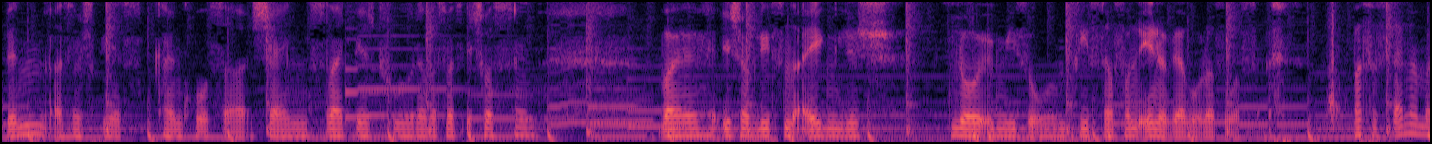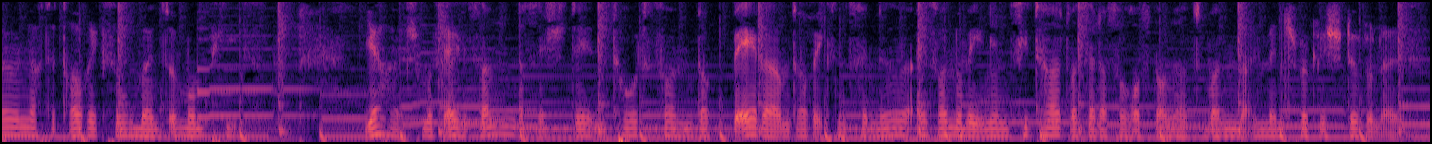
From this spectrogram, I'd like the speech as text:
bin. Also ich bin jetzt kein großer Shanks, Whitebeard Crew oder was weiß ich was Fan. Weil ich am liebsten eigentlich nur irgendwie so ein Priester von Enel wäre oder sowas. Was ist deiner Meinung nach der traurigste Moment in One Piece? Ja, ich muss ehrlich sagen, dass ich den Tod von Doc Bader am traurigsten finde, einfach nur wegen dem Zitat, was er da vorausgehauen hat, wann ein Mensch wirklich stirbt und alles.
